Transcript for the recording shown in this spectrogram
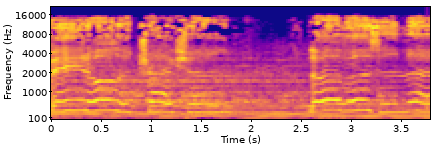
Fatal attraction, lovers in action.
